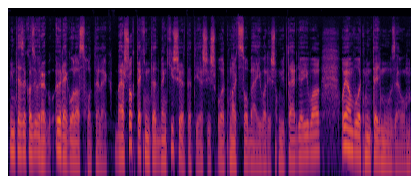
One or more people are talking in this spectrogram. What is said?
mint ezek az öreg, öreg olasz hotelek. Bár sok tekintetben kísérteties is volt nagy szobáival és műtárgyaival, olyan volt, mint egy múzeum,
